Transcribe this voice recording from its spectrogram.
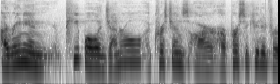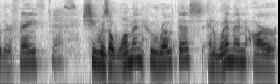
Iranian people in general, uh, Christians, are, are persecuted for their faith. Yes. She was a woman who wrote this, and women are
